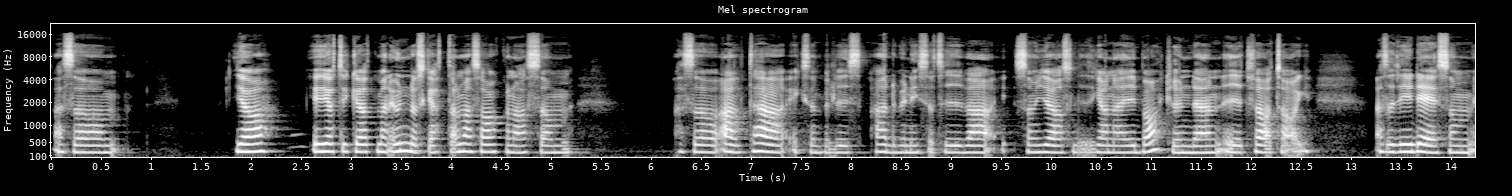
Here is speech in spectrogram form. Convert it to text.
alltså, ja, jag tycker att man underskattar de här sakerna som Alltså allt det här exempelvis administrativa som görs lite grann i bakgrunden i ett företag. Alltså det är det som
